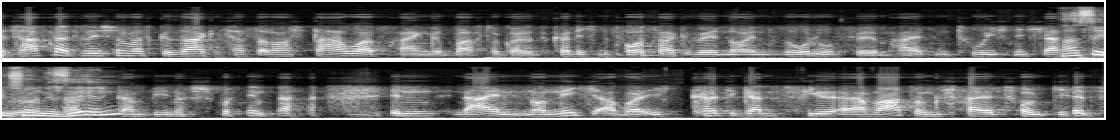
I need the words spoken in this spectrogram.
Jetzt hast du natürlich schon was gesagt, jetzt hast du auch noch Star Wars reingebracht. Oh Gott, jetzt könnte ich einen Vortrag über den neuen Solo-Film halten, tue ich nicht. Lass hast du ihn schon gesehen? In, nein, noch nicht, aber ich könnte ganz viel Erwartungshaltung jetzt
